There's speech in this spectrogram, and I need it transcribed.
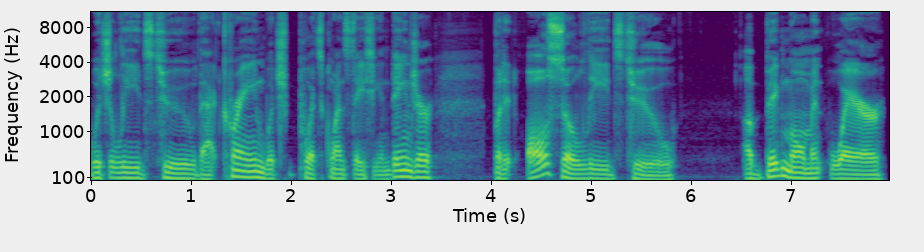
which leads to that crane, which puts Gwen Stacy in danger. But it also leads to a big moment where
